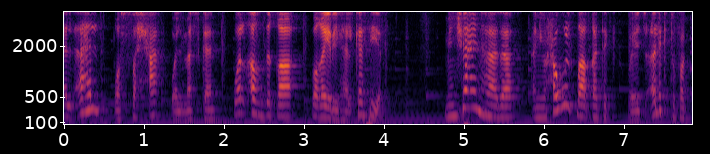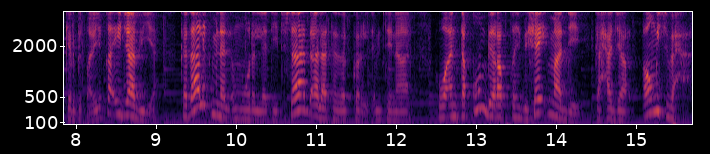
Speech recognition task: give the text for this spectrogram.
الأهل والصحة والمسكن والأصدقاء وغيرها الكثير. من شأن هذا أن يحول طاقتك ويجعلك تفكر بطريقة إيجابية. كذلك من الأمور التي تساعد على تذكر الامتنان هو أن تقوم بربطه بشيء مادي كحجر أو مسبحة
